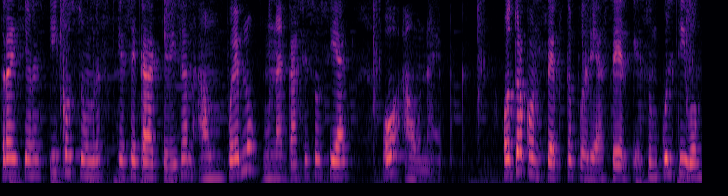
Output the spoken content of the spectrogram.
tradiciones y costumbres que se caracterizan a un pueblo, una clase social o a una época. Otro concepto podría ser que es un cultivo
